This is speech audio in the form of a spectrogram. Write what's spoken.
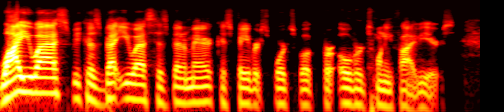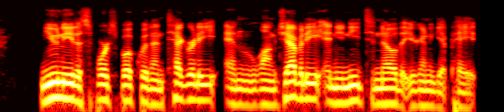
Why you ask? Because BetUS has been America's favorite sports book for over 25 years. You need a sports book with integrity and longevity, and you need to know that you're going to get paid.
